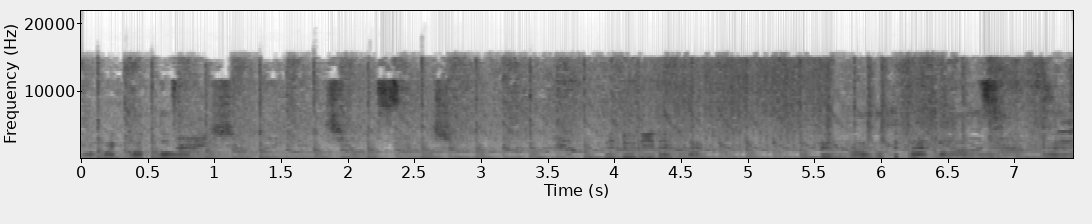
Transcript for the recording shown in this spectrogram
รางวัลก็โต ไปดูดีได้เท่าไหร่หนึ่งร้อยบาทนะเออ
